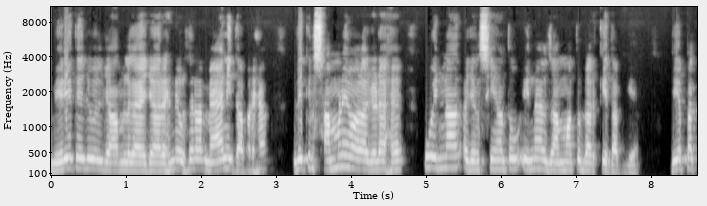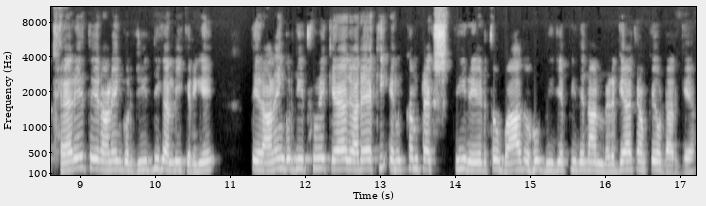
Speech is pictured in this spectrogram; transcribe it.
ਮੇਰੇ ਤੇ ਜੋ ਇਲਜ਼ਾਮ ਲਗਾਏ ਜਾ ਰਹੇ ਨੇ ਉਸ ਦੇ ਨਾਲ ਮੈਂ ਨਹੀਂ ਦਬ ਰਿਹਾ। ਲੇਕਿਨ ਸਾਹਮਣੇ ਵਾਲਾ ਜਿਹੜਾ ਹੈ, ਉਹ ਇਹਨਾਂ ਏਜੰਸੀਆਂ ਤੋਂ, ਇਹਨਾਂ ਇਲਜ਼ਾਮਾਂ ਤੋਂ ਡਰ ਕੇ ਦਬ ਗਿਆ। ਜੇ ਆਪਾਂ ਖੈਰੇ ਤੇ ਰਾਣੇ ਗੁਰਜੀਤ ਦੀ ਗੱਲ ਹੀ ਕਰੀਏ ਤੇ ਰਾਣੇ ਗੁਰਜੀਤ ਨੂੰ ਇਹ ਕਿਹਾ ਜਾ ਰਿਹਾ ਹੈ ਕਿ ਇਨਕਮ ਟੈਕਸ ਦੀ ਰੇਡ ਤੋਂ ਬਾਅਦ ਉਹ ਬੀਜੇਪੀ ਦੇ ਨਾਲ ਮਿਲ ਗਿਆ ਕਿਉਂਕਿ ਉਹ ਡਰ ਗਿਆ।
